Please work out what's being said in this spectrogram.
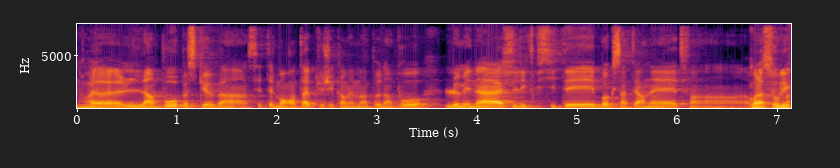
euh, l'impôt, parce que ben, c'est tellement rentable que j'ai quand même un peu d'impôt. Le ménage, l'électricité, box internet, enfin voilà, tous les,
